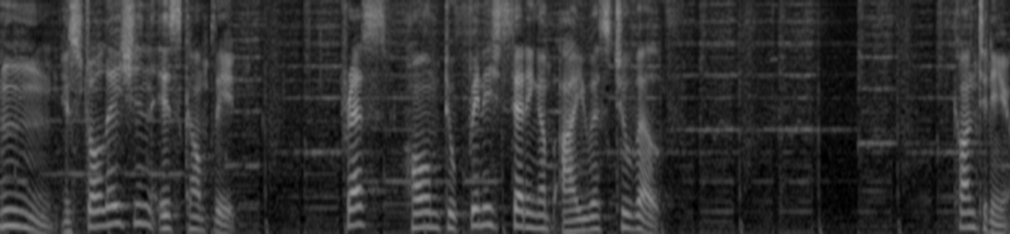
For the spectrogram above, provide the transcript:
Hmm, installation is complete. Press home to finish setting up iOS 12. Continue.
